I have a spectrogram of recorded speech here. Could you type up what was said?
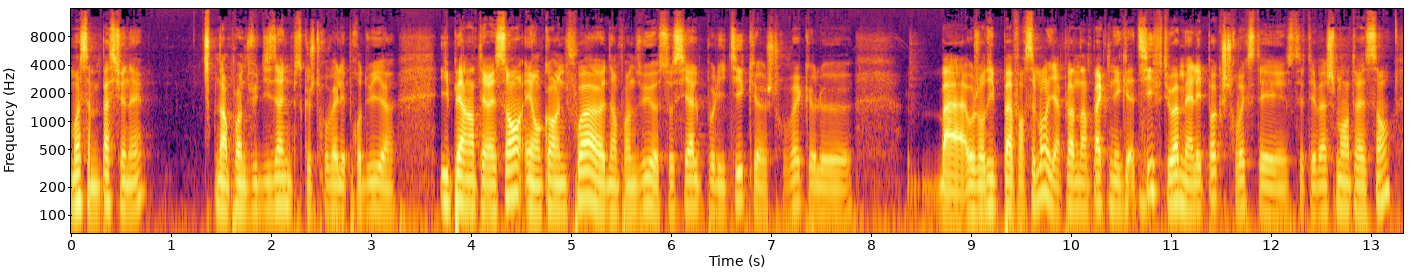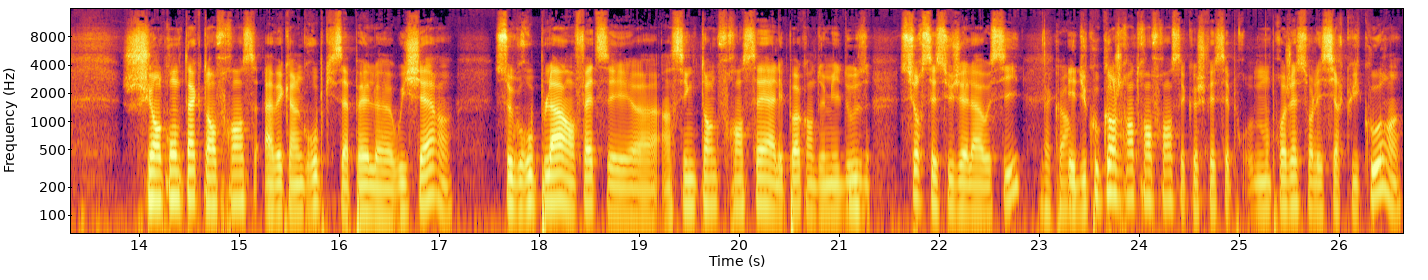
Moi, ça me passionnait d'un point de vue design parce que je trouvais les produits euh, hyper intéressants. Et encore une fois euh, d'un point de vue euh, social politique je trouvais que le bah aujourd'hui pas forcément il y a plein d'impacts négatifs tu vois mais à l'époque je trouvais que c'était c'était vachement intéressant. Je suis en contact en France avec un groupe qui s'appelle WeShare. Ce groupe là en fait c'est un think tank français à l'époque en 2012 sur ces sujets là aussi. D'accord. et du coup, quand je rentre en France et que je fais ces pro- mon projet sur les circuits courts,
